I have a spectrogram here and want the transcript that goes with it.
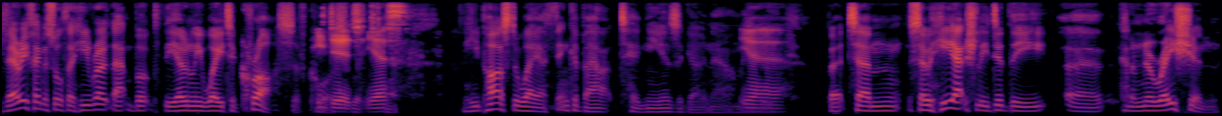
Very famous author. He wrote that book, The Only Way to Cross, of course. He did. which, uh, Yes. he passed away, I think, about 10 years ago now. maybe. Yeah. But um, so he actually did the uh, kind of narration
